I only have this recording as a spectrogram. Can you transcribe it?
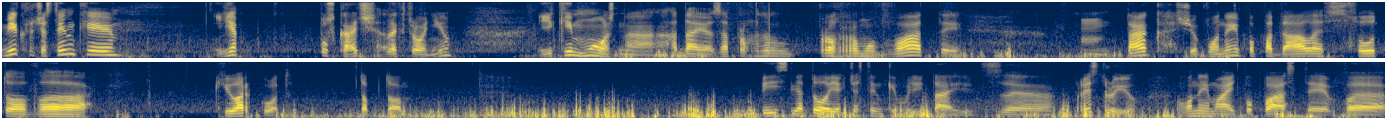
мікрочастинки є пускач електронів, які можна, гадаю, запрограмувати так, щоб вони попадали суто в QR-код. Тобто після того, як частинки вилітають з е, пристрою, вони мають попасти в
